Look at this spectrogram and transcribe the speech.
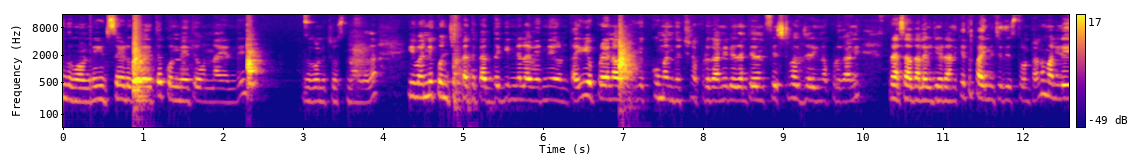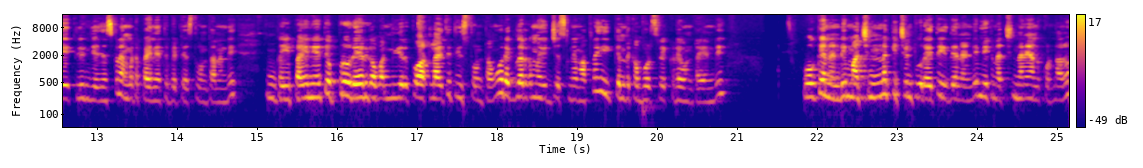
ఇదిగోండి ఇటు సైడ్ కూడా అయితే కొన్ని అయితే ఉన్నాయండి. ఇదిగోండి చూస్తున్నారు కదా. ఇవన్నీ కొంచెం పెద్ద పెద్ద గిన్నెలు అవన్నీ ఉంటాయి. ఎప్పుడైనా ఎక్కువ మంది వచ్చినప్పుడు కానీ లేదంటే ఏదైనా ఫెస్టివల్ జరిగినప్పుడు కానీ ప్రసాదాలు అవి చేయడానికి అయితే పైనుంచి తీస్తూ ఉంటాను. మళ్ళీ క్లీన్ చేసేసుకుని అమ్మట పైన అయితే పెట్టేస్తూ ఉంటానండి. ఇంకా ఈ పైన అయితే ఎప్పుడు రేర్గా వన్ ఇయర్కు అట్లా అయితే తీస్తూ ఉంటాము. రెగ్యులర్గా మనం యూజ్ చేసుకునే మాత్రం ఈ కింద కబోర్డ్స్లో ఇక్కడే ఉంటాయండి. ఓకేనండి మా చిన్న కిచెన్ టూర్ అయితే ఇదేనండి. మీకు నచ్చిందని అనుకుంటున్నాను.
